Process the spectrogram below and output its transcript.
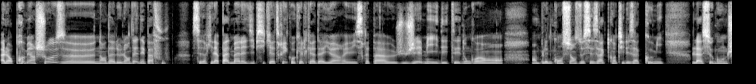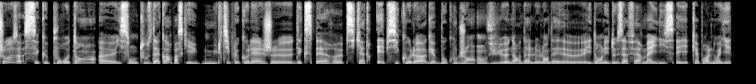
Alors, première chose, euh, Nanda Lelandais n'est pas fou. C'est-à-dire qu'il n'a pas de maladie psychiatrique, auquel cas d'ailleurs il ne serait pas euh, jugé, mais il était donc en, pleine conscience de ses actes quand il les a commis. La seconde chose, c'est que pour autant, euh, ils sont tous d'accord parce qu'il y a eu multiples collèges d'experts psychiatres et psychologues. Beaucoup de gens ont vu Nordal Lelandais et dans les deux affaires, Maïlis et Cabral Noyer,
